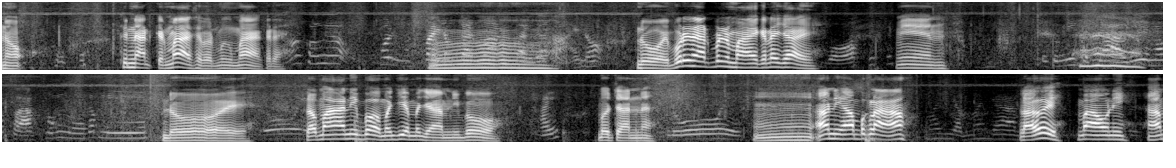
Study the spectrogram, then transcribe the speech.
เนาะคือนัดกันมาใช่บัดมือมาก็ได้ ไปนำกันมาไปจะหายเนาะโดยบ่ได้นัดบ่ได้หมายกันได้ยายบ่แม่นแต่ก็มีข้าวเจ้านี่มาฝากถุงหนึงก็มีโดย โดยเรามานี่บ่มาเยี่ยมมายามนี่บ่ไผบ่จันน่ะโดยอืมเอานี่เอาบักหลาเอามาเยี่ยมมายามหลาเอ้ยมาเอานี่หาม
